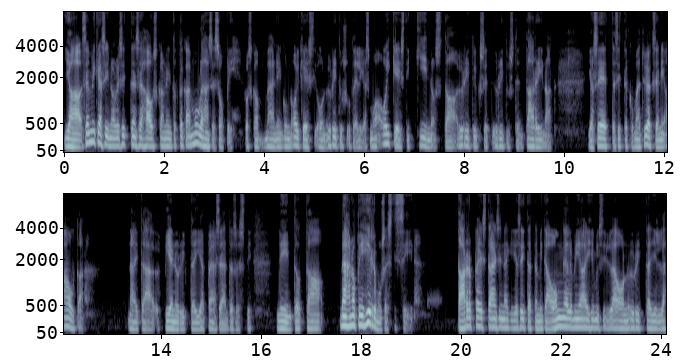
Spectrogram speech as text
Ja se, mikä siinä oli sitten se hauska, niin totta kai mullehan se sopi, koska mä niin kuin oikeasti olen yritysutelias. Mua oikeasti kiinnostaa yritykset, yritysten tarinat ja se, että sitten kun mä työkseni autan näitä pienyrittäjiä pääsääntöisesti, niin tota, mähän opin hirmuisesti siinä tarpeista ensinnäkin ja siitä, että mitä ongelmia ihmisillä on, yrittäjillä,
